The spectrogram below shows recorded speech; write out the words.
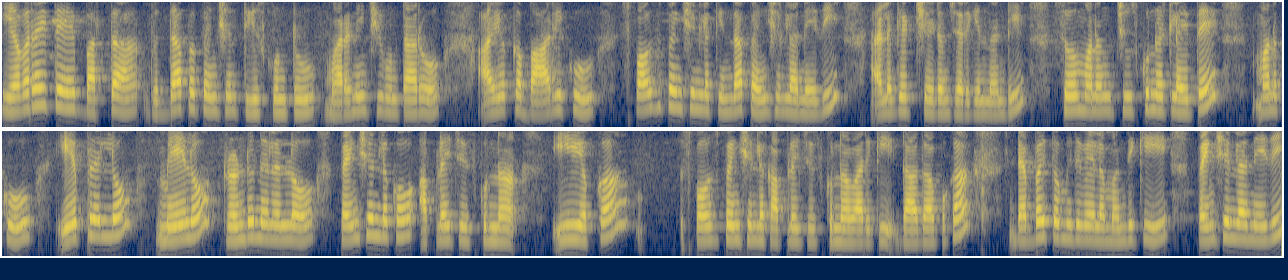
ఎవరైతే భర్త వృద్ధాప్య పెన్షన్ తీసుకుంటూ మరణించి ఉంటారో ఆ యొక్క భార్యకు స్పౌజ్ పెన్షన్ల కింద పెన్షన్లు అనేది అలగేట్ చేయడం జరిగిందండి. సో మనం చూసుకున్నట్లయితే మనకు ఏప్రిల్లో మేలో రెండు నెలల్లో పెన్షన్లకు అప్లై చేసుకున్న ఈ యొక్క స్పౌస్ పెన్షన్లకు అప్లై చేసుకున్న వారికి దాదాపుగా డెబ్బై తొమ్మిది వేల మందికి పెన్షన్లు అనేది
